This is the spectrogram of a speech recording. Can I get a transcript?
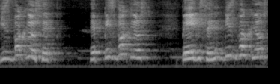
Biz bakıyoruz hep. Hep biz bakıyoruz. Baby senin biz bakıyoruz.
